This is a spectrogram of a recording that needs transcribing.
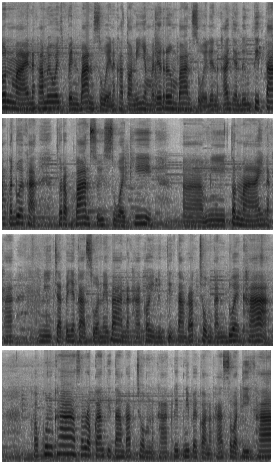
ต้นไม้นะคะ ไม่ว่าจะเป็นบ้านสวยนะคะ ตอนนี้ยังไม่ได้เริ่มบ้านสวยเลยนะคะ อย่าลืมติดตามกันด้วยค่ะสำหรับบ้านสวยๆที่มีต้นไม้นะคะ มีจัดบรรยากาศสวนในบ้านนะคะ ก็อย่าลืมติดตามรับชมกันด้วยค่ะ ขอบคุณค่ะสำหรับการติดตามรับชมนะคะ คลิปนี้ไปก่อนนะคะ สวัสดีค่ะ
